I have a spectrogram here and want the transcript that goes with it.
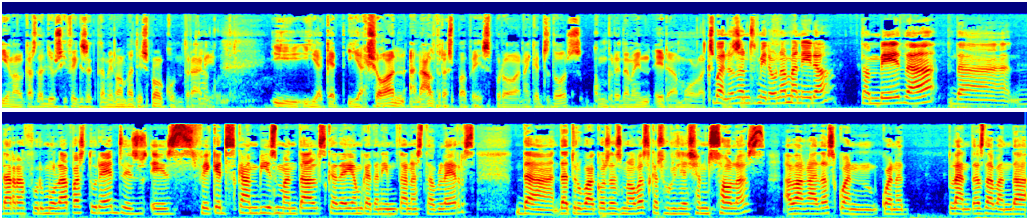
I en el cas del Lucifer exactament el mateix, però al contrari. Al contrari. I, i, aquest, I això en, en altres papers, però en aquests dos concretament era molt explícit. Bueno, doncs mira, una manera també de, de, de reformular pastorets és, és fer aquests canvis mentals que dèiem que tenim tan establerts, de, de trobar coses noves que sorgeixen soles, a vegades quan, quan et plantes davant de,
